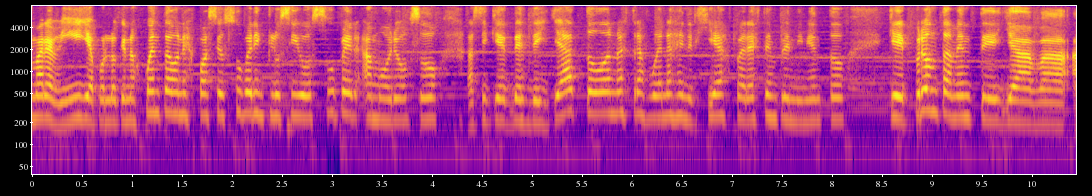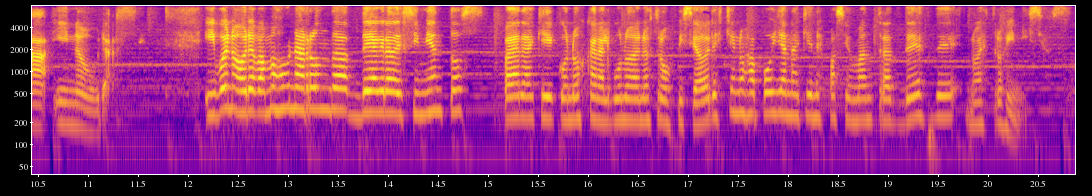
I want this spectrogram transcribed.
maravilla, por lo que nos cuenta un espacio súper inclusivo, súper amoroso. Así que desde ya todas nuestras buenas energías para este emprendimiento que prontamente ya va a inaugurarse. Y bueno, ahora vamos a una ronda de agradecimientos para que conozcan algunos de nuestros auspiciadores que nos apoyan aquí en Espacio Mantra desde nuestros inicios.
